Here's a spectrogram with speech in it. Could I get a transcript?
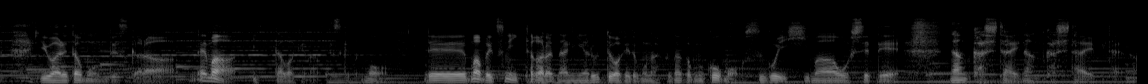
言われたもんですから。でまあ行ったわけなんですけども。でまあ別に行ったから何やるってわけでもなくなんか向こうもすごい暇をしててなんかしたいなんかしたいみたいな。っ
